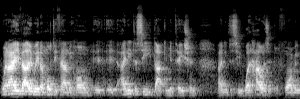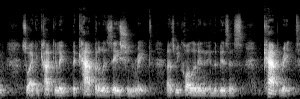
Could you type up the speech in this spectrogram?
when I evaluate a multifamily home it, it, I need to see documentation. I need to see what how is it performing so I can calculate the capitalization rate as we call it in, in the business cap rate.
